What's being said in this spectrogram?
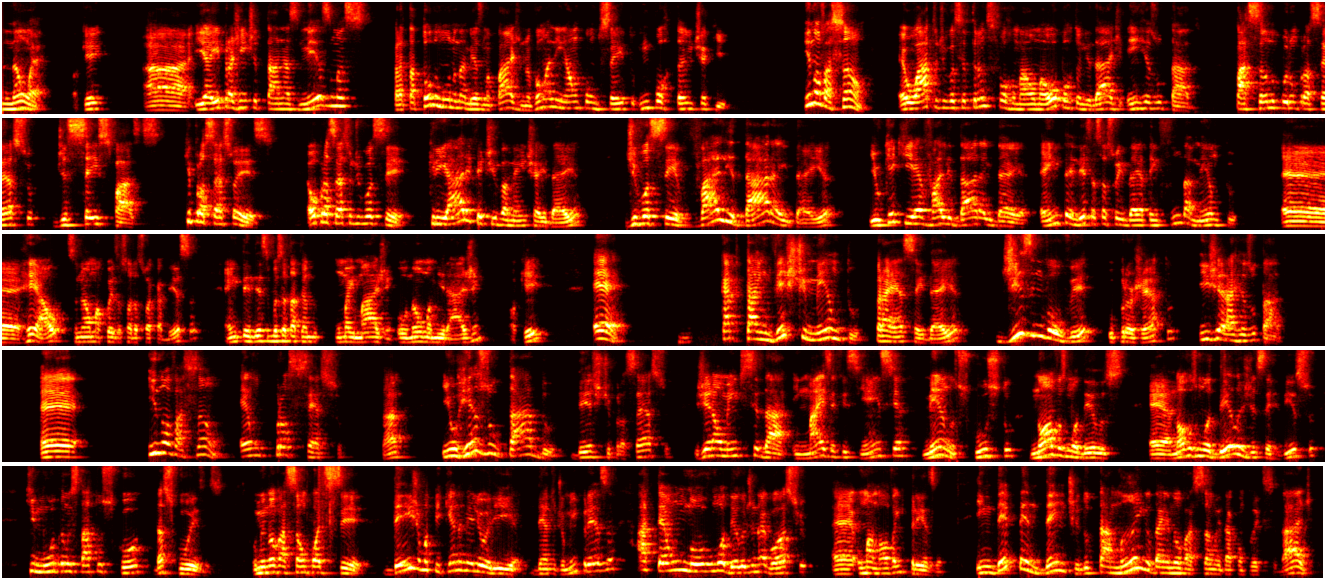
não é, ok? Ah, e aí, para a gente estar tá nas mesmas, para estar tá todo mundo na mesma página, vamos alinhar um conceito importante aqui. Inovação é o ato de você transformar uma oportunidade em resultado, passando por um processo de seis fases. Que processo é esse? É o processo de você criar efetivamente a ideia, de você validar a ideia. E o que, que é validar a ideia? É entender se essa sua ideia tem fundamento é, real, se não é uma coisa só da sua cabeça. É entender se você está tendo uma imagem ou não uma miragem, ok? É captar investimento para essa ideia, desenvolver o projeto e gerar resultado. É, inovação é um processo, tá? E o resultado deste processo geralmente se dá em mais eficiência, menos custo, novos modelos, é, novos modelos de serviço que mudam o status quo das coisas. Uma inovação pode ser desde uma pequena melhoria dentro de uma empresa até um novo modelo de negócio, é, uma nova empresa independente do tamanho da inovação e da complexidade,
